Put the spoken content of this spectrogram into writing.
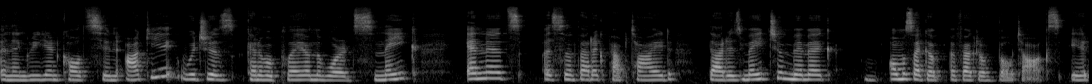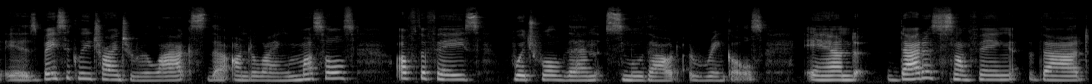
an ingredient called Syn-Ake, which is kind of a play on the word snake. And it's a synthetic peptide that is made to mimic almost like a effect of Botox. It is basically trying to relax the underlying muscles of the face, which will then smooth out wrinkles. And that is something that,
